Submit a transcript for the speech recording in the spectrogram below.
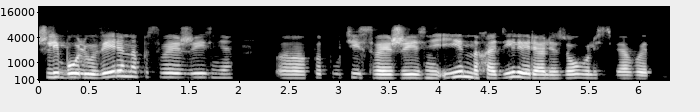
шли более уверенно по своей жизни, по пути своей жизни и находили и реализовывали себя в этом.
